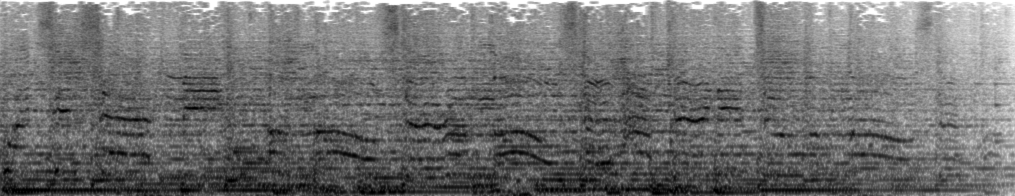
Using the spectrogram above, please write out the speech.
What's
